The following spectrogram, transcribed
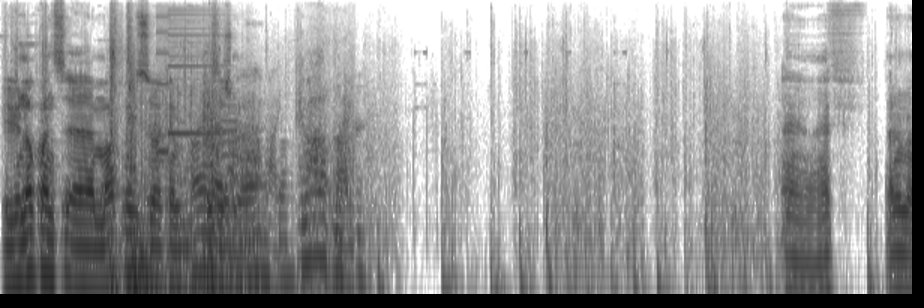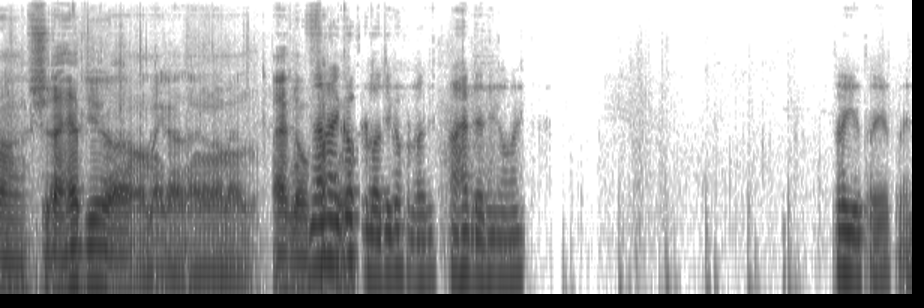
If you knock once, uh, mark me so I can I know, position. bro. Okay. Uh, I've, I don't know. Should I help you? Oh, oh my god, I don't know, man. I have no No, no, go for Lodi, go for Lodi. I have that, you know, right? Play you, play you, play.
